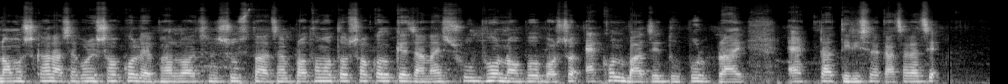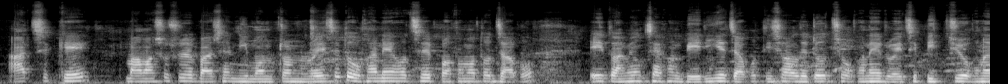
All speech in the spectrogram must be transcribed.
নমস্কার, আশা করি সকলে ভালো আছেন, সুস্থ আছেন। প্রথমত সকলকে জানাই শুভ নববর্ষ। এখন বাজে দুপুর প্রায় একটা তিরিশের কাছাকাছি। আজকে মামা শ্বশুরের বাসায় নিমন্ত্রণ রয়েছে, তো ওখানে হচ্ছে প্রথমত যাব। এই তো আমি হচ্ছে এখন বেরিয়ে যাব। তিশা অলরেডি হচ্ছে ওখানে রয়েছে, পিচ্চু ওখানে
